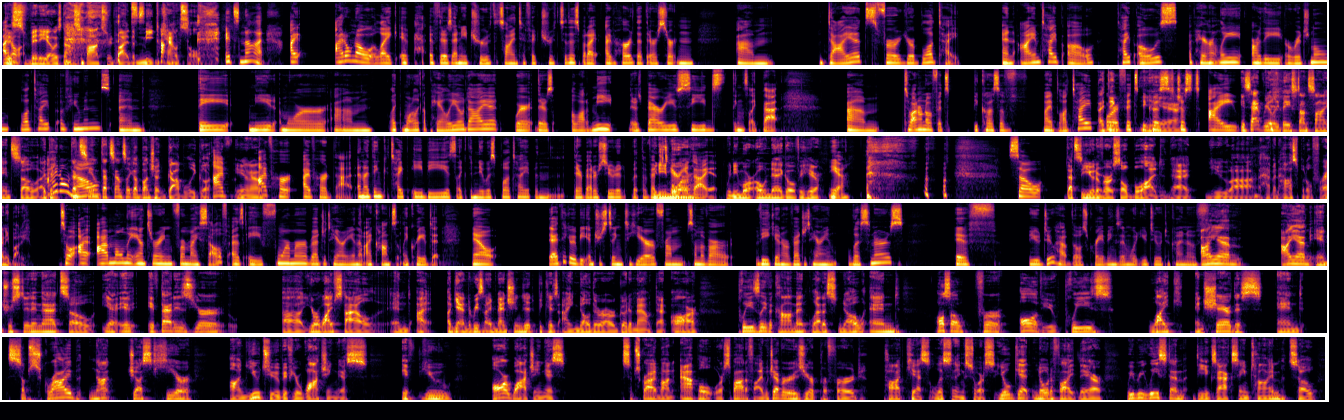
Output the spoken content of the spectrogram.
I this video is not sponsored by the Meat Council. it's not. I I don't know like if if there's any truth, scientific truth to this, but I I've heard that there are certain um diets for your blood type. And I am type O. Type O's apparently are the original blood type of humans and they need a more um like more like a paleo diet where there's a lot of meat, there's berries, seeds, things like that. Um, so I don't know if it's because of my blood type I or if it's because yeah. just I Is that really based on science, though? I, think don't that know. that sounds like a bunch of gobbledygook. I've you know, I've heard I've heard that, and I think type AB is like the newest blood type, and they're better suited with a we vegetarian more diet. We need more O neg over here. Yeah. so That's the universal blood that you uh, have in hospital for anybody. so I I'm only answering for myself as a former vegetarian that I constantly craved it. Now, I think it would be interesting to hear from some of our vegan or vegetarian listeners if you do have those cravings and what you do to kind of I am I am interested in that. So yeah, if, if that is your uh, your lifestyle, and I again the reason I mentioned it because I know there are a good amount that are. Please leave a comment, let us know, and also for all of you, please like and share this and subscribe not just here on YouTube if you're watching this. If you are watching this, subscribe on Apple or Spotify, whichever is your preferred podcast listening source. You'll get notified there. We release them the exact same time. So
